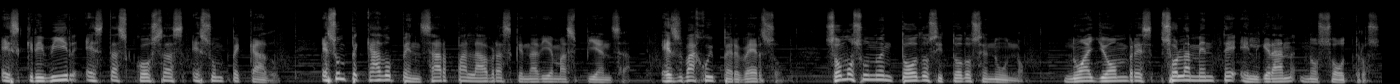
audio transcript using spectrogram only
escribir estas cosas es un pecado es un pecado pensar palabras que nadie más piensa. Es bajo y perverso. Somos uno en todos y todos en uno. No hay hombres, solamente el gran nosotros.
